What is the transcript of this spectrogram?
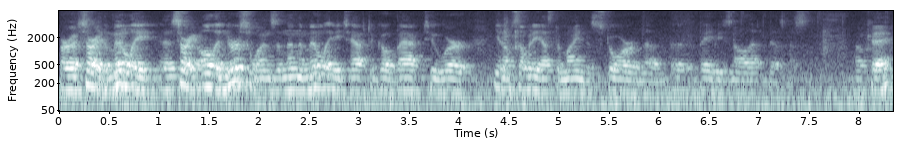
or uh, sorry, the middle age, uh, sorry, all the nurse ones, and then the middle age have to go back to where, you know, somebody has to mind the store and the, the babies and all that business. Okay?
